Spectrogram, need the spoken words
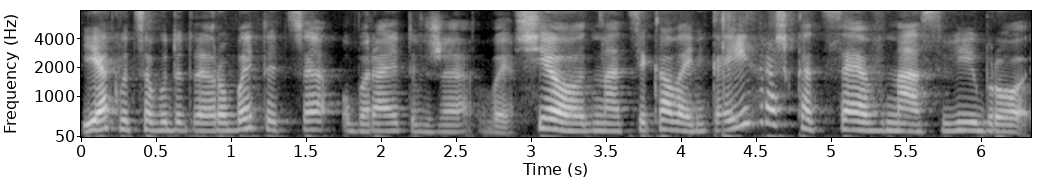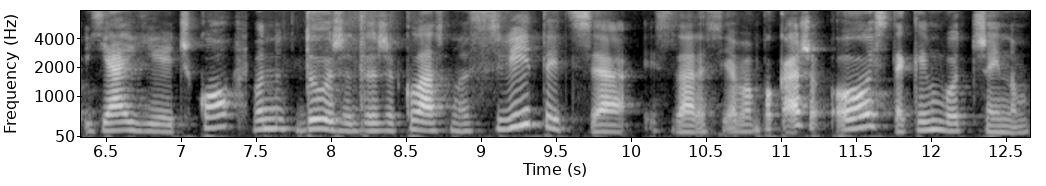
Як ви це будете робити, це обираєте вже ви. Ще одна цікавенька іграшка це в нас вібро яєчко. Воно дуже-дуже класно світиться. Зараз я вам покажу ось таким от чином.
